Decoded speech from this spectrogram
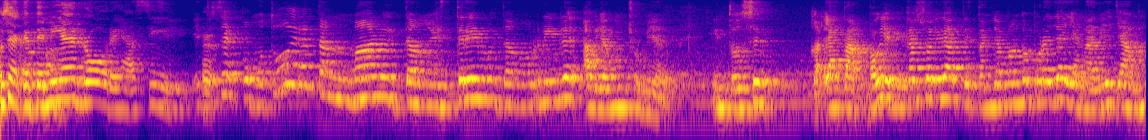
O sea, que tenía errores así. Entonces, como todo era tan malo y tan extremo y tan horrible, había mucho miedo. Entonces, la, oye, qué casualidad, te están llamando por allá y a nadie llama.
